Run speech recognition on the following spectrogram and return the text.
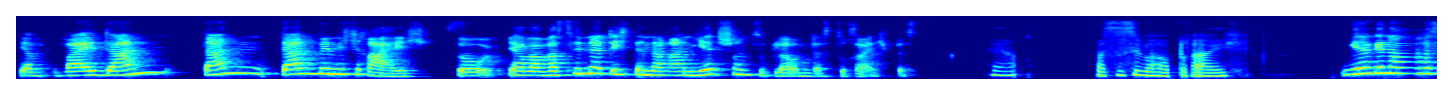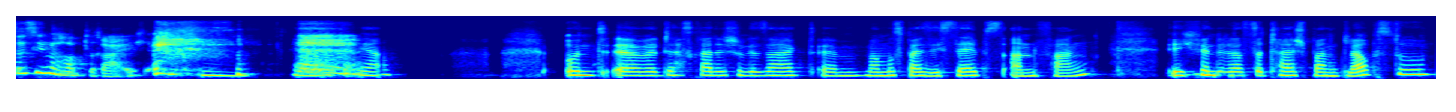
Ja, weil dann, dann, dann bin ich reich. So, ja, aber was hindert dich denn daran, jetzt schon zu glauben, dass du reich bist? Ja. Was ist überhaupt reich? Ja, genau, was ist überhaupt reich? Mhm. Ja, ja. Und äh, du hast gerade schon gesagt, ähm, man muss bei sich selbst anfangen. Ich finde das total spannend. Glaubst du,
